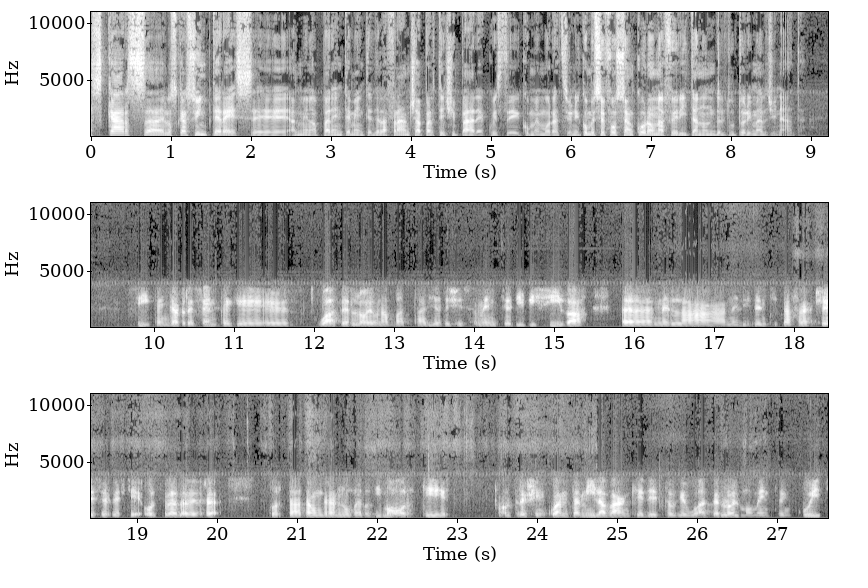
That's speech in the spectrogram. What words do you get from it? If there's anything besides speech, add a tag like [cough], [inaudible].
scarsa, lo scarso interesse, almeno apparentemente, della Francia a partecipare a queste commemorazioni, come se fosse ancora una ferita non del tutto rimarginata. Sì, tenga presente che eh, Waterloo è una battaglia decisamente divisiva eh, nella, nell'identità francese perché oltre ad aver portato un gran numero di morti, oltre 50.000, va anche detto che Waterloo è il momento in cui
